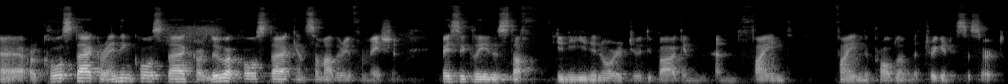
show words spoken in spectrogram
uh, our call stack, our ending call stack, our Lua call stack, and some other information. Basically, the stuff you need in order to debug and, and find find the problem that triggered this assert.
